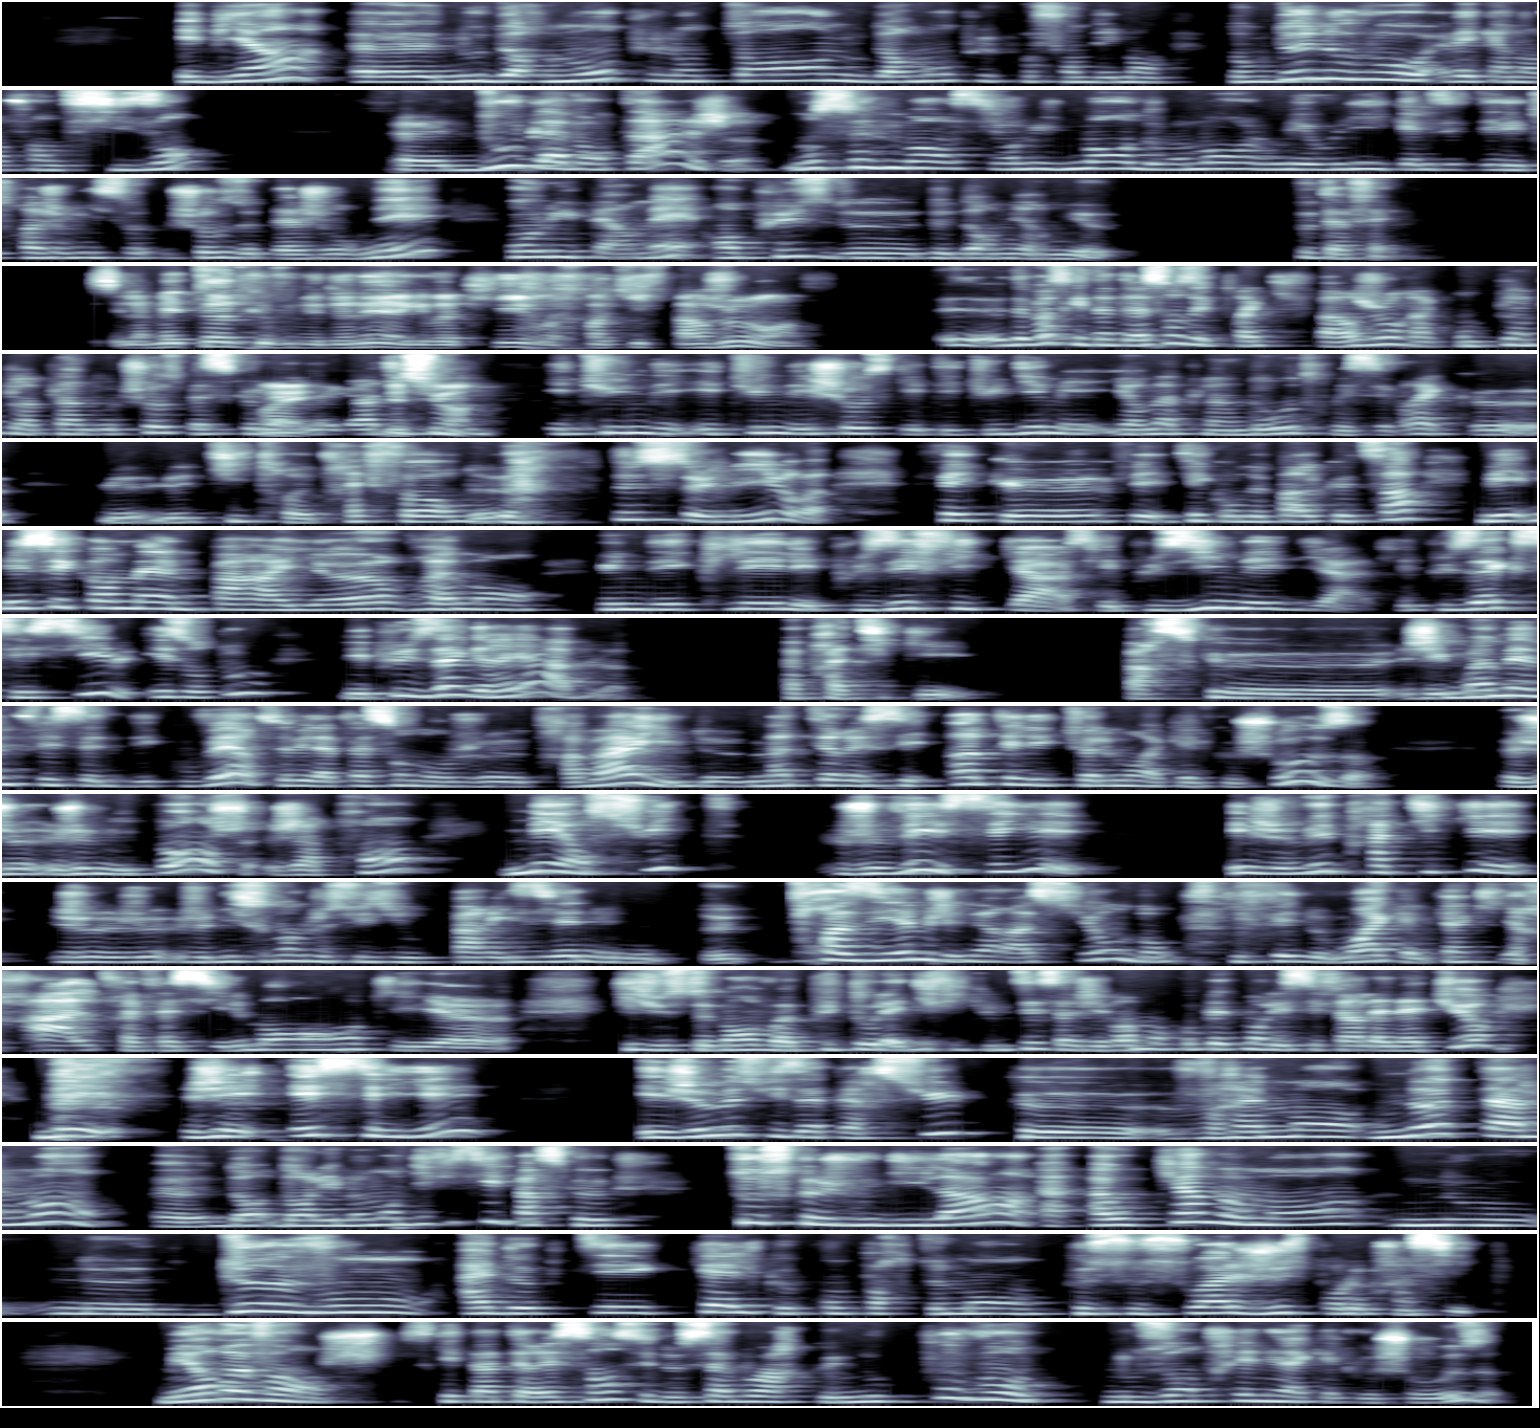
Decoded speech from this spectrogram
eh bien, euh, nous dormons plus longtemps, nous dormons plus profondément. Donc, de nouveau, avec un enfant de 6 ans, euh, double avantage. Non seulement si on lui demande au moment où on le met au lit quelles étaient les trois jolies choses de ta journée, on lui permet en plus de, dormir mieux. Tout à fait. C'est la méthode que vous nous donnez avec votre livre Trois kiffs par jour. Euh, d'abord, ce qui est intéressant, c'est que trois kiffs par jour raconte plein, plein, plein d'autres choses parce que la, gratitude est une, des, est une des choses qui est étudiée, mais il y en a plein d'autres. Mais c'est vrai que le, titre très fort de, ce livre fait que fait, qu'on ne parle que de ça. Mais, mais c'est quand même par ailleurs vraiment une des clés les plus efficaces, les plus immédiates, les plus accessibles et surtout les plus agréables à pratiquer. Parce que j'ai moi-même fait cette découverte, vous savez, la façon dont je travaille, de m'intéresser intellectuellement à quelque chose, je, je m'y penche, j'apprends, mais ensuite, je vais essayer et je vais pratiquer. Je, dis souvent que je suis une Parisienne, une, troisième génération, donc ce qui fait de moi quelqu'un qui râle très facilement, qui, euh, qui justement voit plutôt la difficulté. Ça, j'ai vraiment complètement laissé faire la nature. Mais j'ai essayé et je me suis aperçue que vraiment, notamment euh, dans, les moments difficiles, parce que tout ce que je vous dis là, à aucun moment nous ne devons adopter quelque comportement que ce soit juste pour le principe. Mais en revanche, ce qui est intéressant, c'est de savoir que nous pouvons nous entraîner à quelque chose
